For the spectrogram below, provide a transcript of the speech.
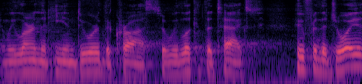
And we learn that he endured the cross. So we look at the text who for the joy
